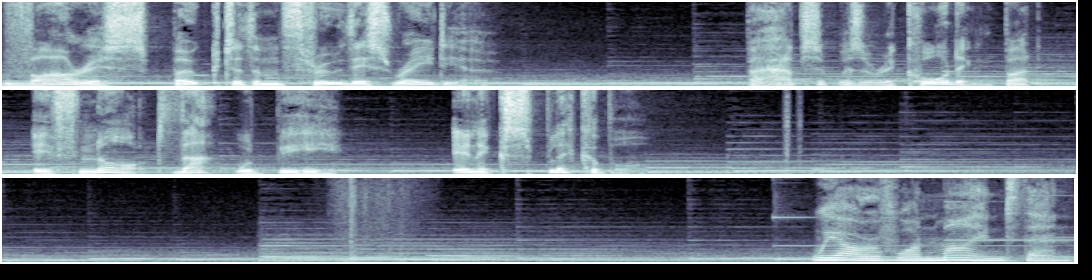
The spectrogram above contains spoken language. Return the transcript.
Varis spoke to them through this radio. Perhaps it was a recording, but if not, that would be inexplicable. We are of one mind, then.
